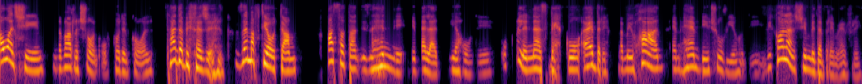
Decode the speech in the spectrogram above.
أول شيء דבר ראשון וקודם כל, هذا بفاجئهن زي ما مفتيع אותם خاصة إذا هن ببلد يهودي وكل الناس بيحكوا عبري. لما يخاد مهم بيشوف يهودي بكل شي مدبرين عبري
